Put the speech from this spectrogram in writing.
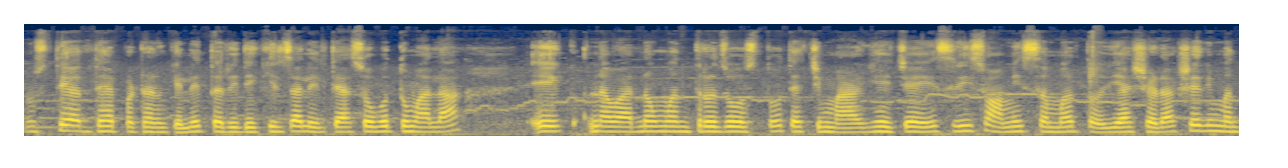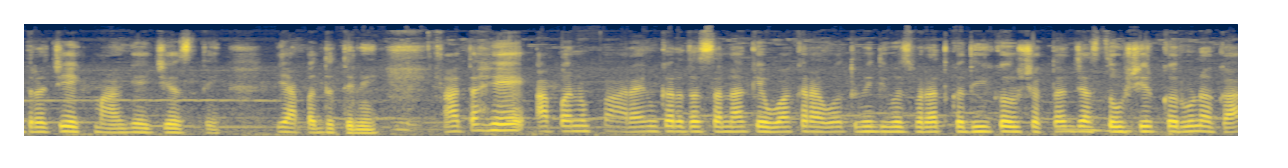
नुसते अध्याय पठण केले तरी देखील चालेल. त्यासोबत तुम्हाला एक नवार्णव मंत्र जो असतो त्याची माळ घ्यायची आहे. श्री स्वामी समर्थ या षडाक्षरी मंत्राची एक माळ घ्यायची असते या पद्धतीने. आता हे आपण पारायण करत असताना केव्हा करावं? तुम्ही दिवसभरात कधीही करू शकता. जास्त उशीर करू नका.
